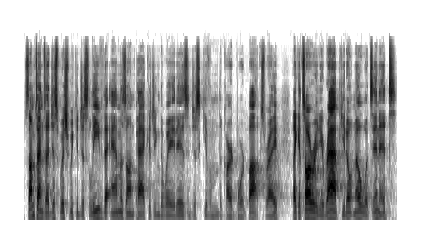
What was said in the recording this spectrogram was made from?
Sometimes I just wish we could just leave the Amazon packaging the way it is and just give them the cardboard box, right? Like it's already wrapped, you don't know what's in it.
